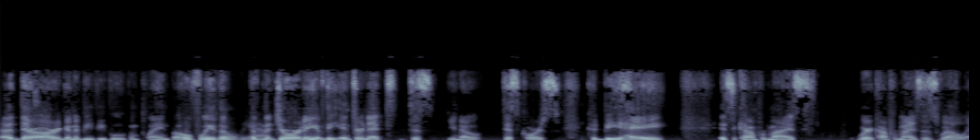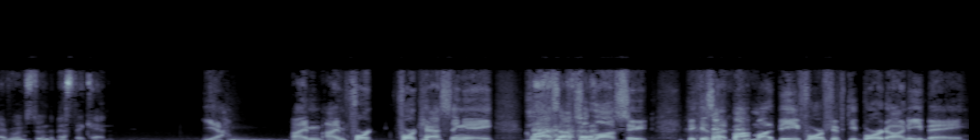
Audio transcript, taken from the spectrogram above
Uh, there are going to be people who complain, but hopefully the, Oh, the majority of the internet, just you know, discourse could be, "Hey, it's a compromise. We're a compromise as well. Everyone's doing the best they can." Yeah. I'm, I'm for, forecasting a class action lawsuit because I bought my B450 board on eBay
